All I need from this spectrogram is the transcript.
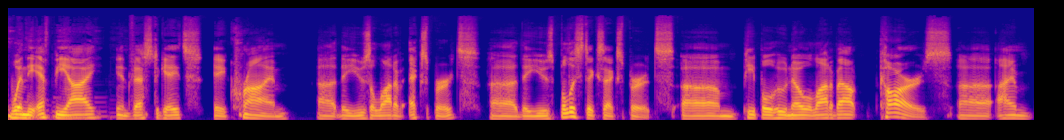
When the FBI investigates a crime, uh, they use a lot of experts. Uh, they use ballistics experts, um, people who know a lot about cars. Uh, I'm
